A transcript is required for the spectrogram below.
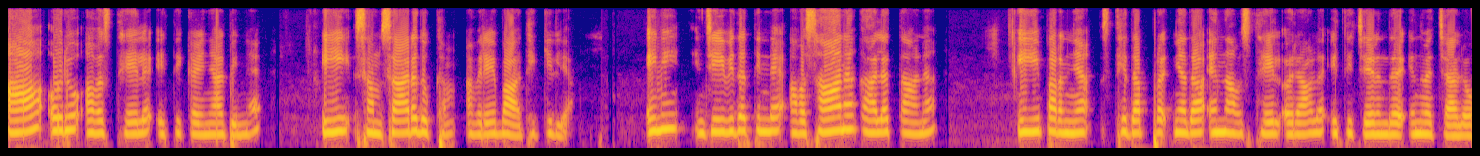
ആ ഒരു അവസ്ഥയിൽ എത്തിക്കഴിഞ്ഞാൽ പിന്നെ ഈ സംസാര ദുഃഖം അവരെ ബാധിക്കില്ല. ഇനി ജീവിതത്തിന്റെ അവസാന കാലത്താണ് ഈ പറഞ്ഞ സ്ഥിതപ്രജ്ഞത എന്ന അവസ്ഥയിൽ ഒരാൾ എത്തിച്ചേരുന്നത് എന്ന് വെച്ചാലോ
